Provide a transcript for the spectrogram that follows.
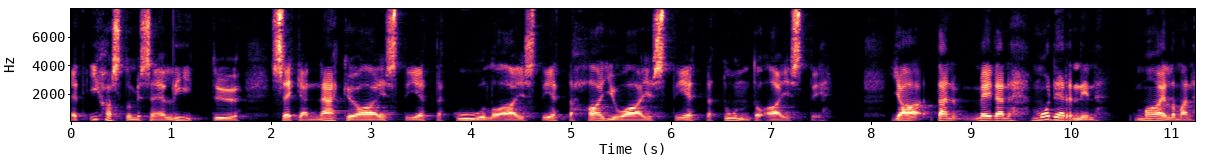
että ihastumiseen liittyy sekä näköaisti, että kuuloaisti, että hajuaisti, että tuntoaisti. Ja tämän meidän modernin maailman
